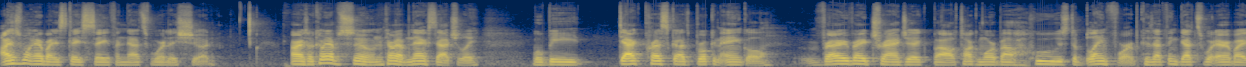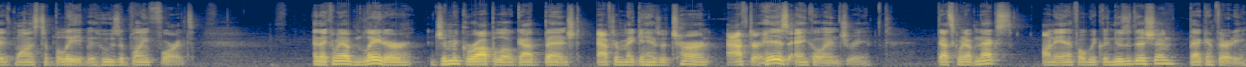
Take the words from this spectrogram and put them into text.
I just want everybody to stay safe, and that's where they should. All right, so coming up soon, coming up next actually, will be Dak Prescott's broken ankle. Very, very tragic, but I'll talk more about who's to blame for it because I think that's what everybody wants to believe who's to blame for it. And then coming up later, Jimmy Garoppolo got benched after making his return after his ankle injury. That's coming up next on the NFL Weekly News Edition, back in 30.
